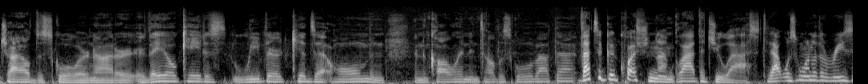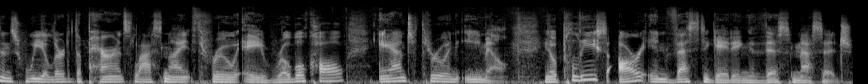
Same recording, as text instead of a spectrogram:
child to school or not? Or are they okay to leave their kids at home and, and call in and tell the school about that? That's a good question. I'm glad that you asked. That was one of the reasons we alerted the parents last night through a robocall and through an email. You know, police are investigating this message,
